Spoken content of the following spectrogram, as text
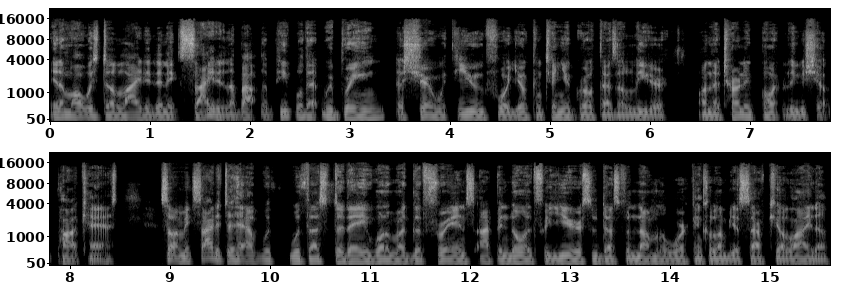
And I'm always delighted and excited about the people that we bring to share with you for your continued growth as a leader on the Turning Point Leadership podcast. So I'm excited to have with, with us today one of my good friends I've been knowing for years who does phenomenal work in Columbia, South Carolina.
